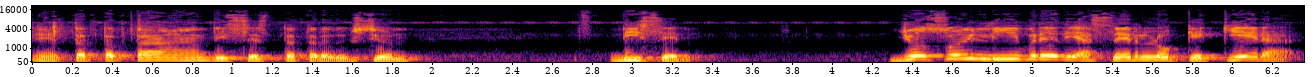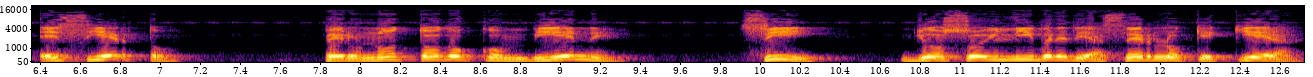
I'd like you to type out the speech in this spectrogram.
Eh, ta, ta, ta, dice esta traducción. Dice, yo soy libre de hacer lo que quiera, es cierto, pero no todo conviene. Sí, yo soy libre de hacer lo que quiera,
